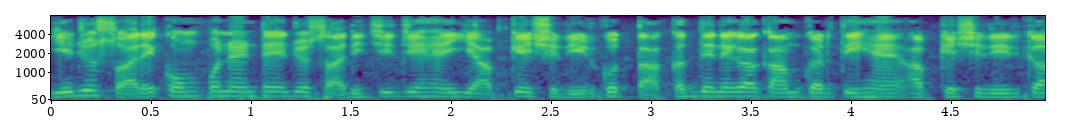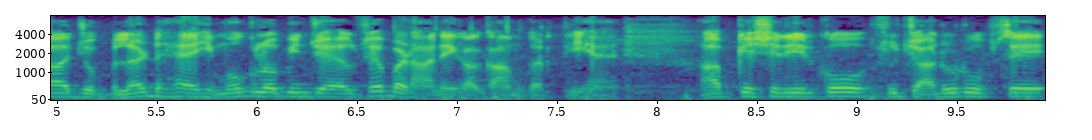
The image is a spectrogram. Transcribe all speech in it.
ये जो सारे कॉम्पोनेंट हैं, जो सारी चीज़ें हैं, ये आपके शरीर को ताकत देने का काम करती हैं, आपके शरीर का जो ब्लड है हीमोग्लोबिन जो है, उसे बढ़ाने का काम करती हैं। आपके शरीर को सुचारू रूप से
